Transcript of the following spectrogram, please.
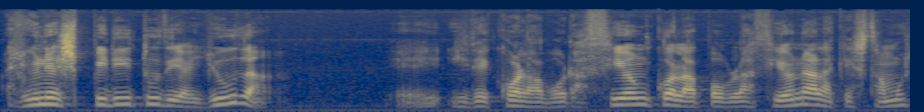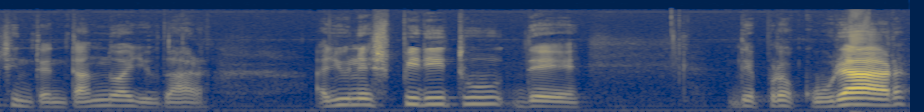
hay un espíritu de ayuda eh, y de colaboración con la población a la que estamos intentando ayudar. Hay un espíritu de, de procurar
